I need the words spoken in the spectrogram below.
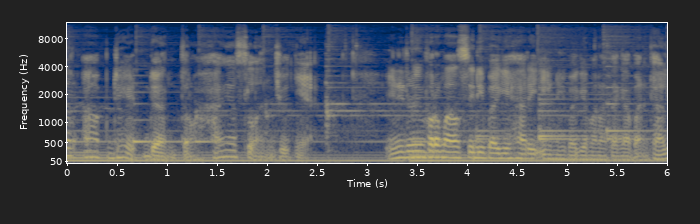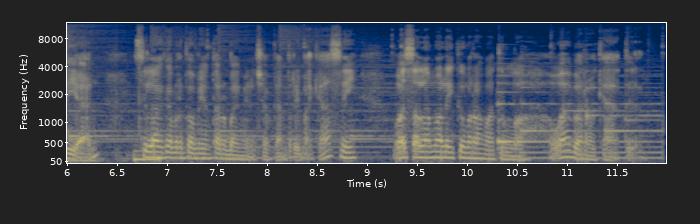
terupdate, dan terhangat selanjutnya. Ini dulu informasi di pagi hari ini. Bagaimana tanggapan kalian? Silahkan berkomentar. Bang ucapkan terima kasih. Wassalamualaikum warahmatullahi wabarakatuh.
